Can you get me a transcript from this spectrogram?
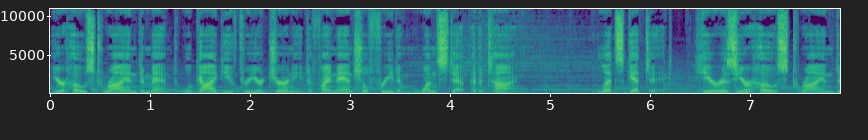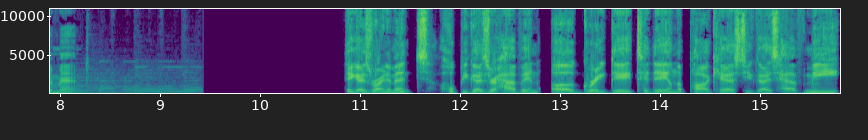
your host Ryan DeMent will guide you through your journey to financial freedom one step at a time. Let's get to it. Here is your host Ryan DeMent. Hey guys, Ryan DeMent. Hope you guys are having a great day today on the podcast. You guys have me.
